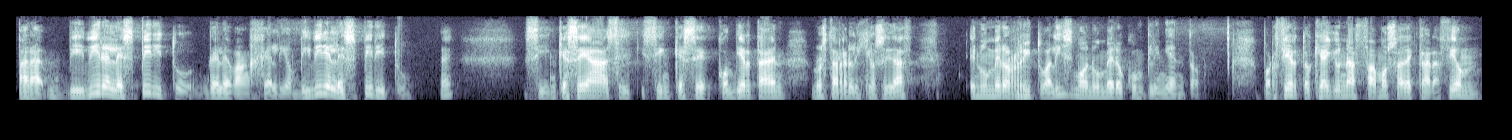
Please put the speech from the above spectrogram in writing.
para vivir el Espíritu del Evangelio, vivir el Espíritu, ¿eh? sin, que sea, sin, que se convierta en nuestra religiosidad en un mero ritualismo, en un mero cumplimiento. Por cierto, que hay una famosa declaración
